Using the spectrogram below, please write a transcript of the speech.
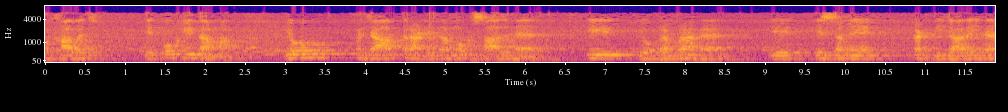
ਪਖਾਵਜ ਤੇ ਕੋਕਲੀ ਧਾਮਾ ਜੋ ਪੰਜਾਬ ਘਰਾਣੇ ਦਾ ਮੁੱਖ ਸਾਜ਼ ਹੈ ਇਹ ਜੋ ਪਰੰਪਰਾ ਹੈ ਇਹ ਇਸ ਸਮੇਂ ਘਟਦੀ ਜਾ ਰਹੀ ਹੈ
